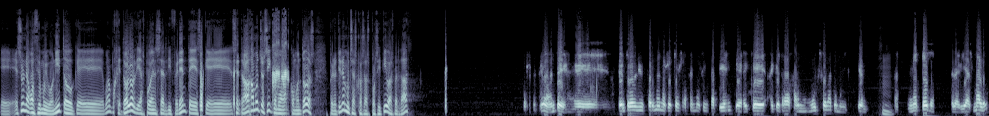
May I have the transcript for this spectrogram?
es un negocio muy bonito, que, bueno, pues que todos los días pueden ser diferentes, que se trabaja mucho, sí, como, como en todos, pero tiene muchas cosas positivas, ¿verdad? Pues efectivamente. Eh, dentro del informe nosotros hacemos hincapié en que hay que, hay que trabajar mucho la comunicación. Hmm. No todo debería es malo.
